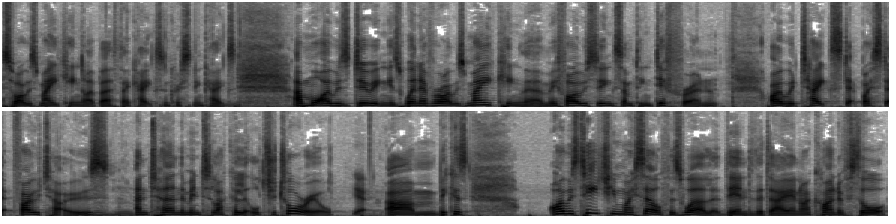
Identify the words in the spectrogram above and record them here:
So I was making like birthday cakes and christening cakes, and what I was doing is whenever I was making them, if I was doing something different, I would take step by step photos and turn them into like a little tutorial Yeah. um, because I was teaching myself as well at the end of the day, and I kind of thought.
